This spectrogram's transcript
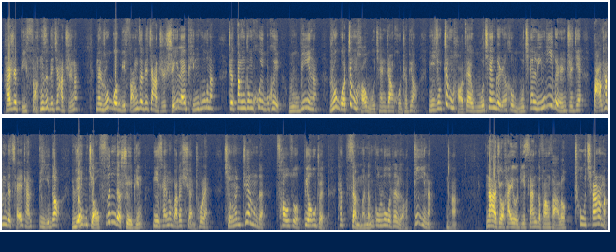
还是比房子的价值呢？那如果比房子的价值，谁来评估呢？这当中会不会舞弊呢？如果正好五千张火车票，你就正好在五千个人和五千零一个人之间，把他们的财产比到圆角分的水平，你才能把它选出来。请问这样的操作标准，它怎么能够落得了地呢？啊，那就还有第三个方法喽，抽签儿嘛。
